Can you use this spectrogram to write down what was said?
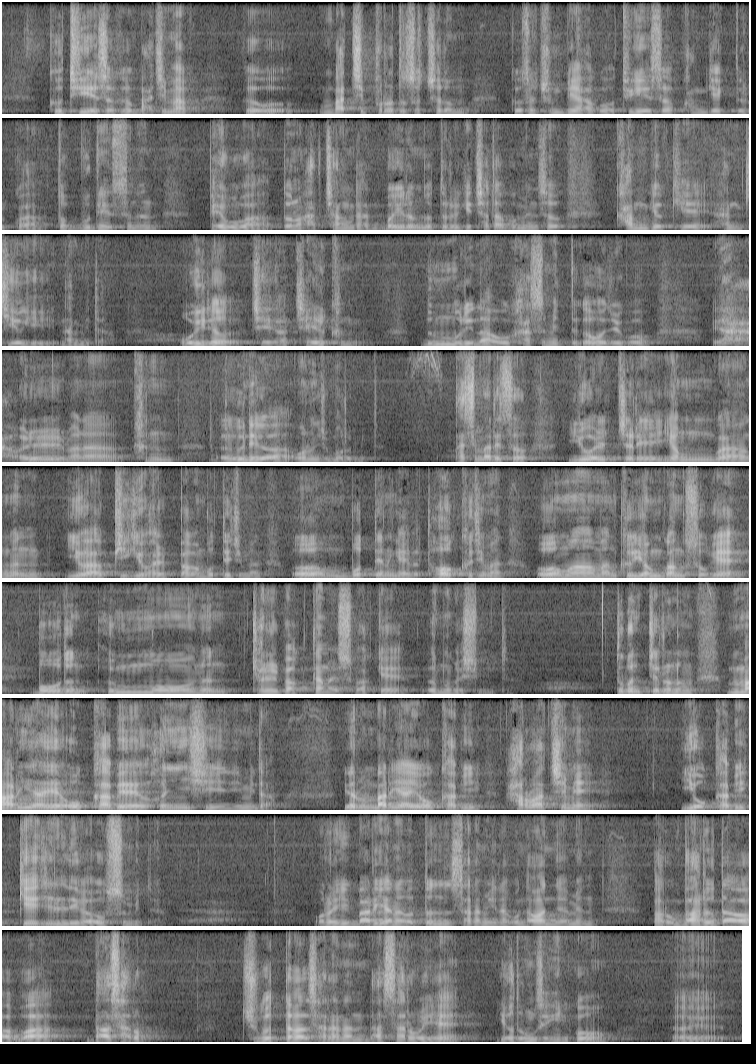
그 뒤에서 그 마지막 그 마치 프로듀서처럼 그것을 준비하고 뒤에서 관객들과 또 무대에 쓰는 배우와 또는 합창단 뭐 이런 것들을 이렇게 쳐다보면서 감격해 한 기억이 납니다. 오히려 제가 제일 큰 눈물이 나오고 가슴이 뜨거워지고 야 얼마나 큰 어, 은혜가 오는지 모릅니다. 다시 말해서 6월절의 영광은 이와 비교할 바가 못 되지만 어, 못 되는 게 아니라 더 크지만 어마어마한 그 영광 속에 모든 음모는 결박당할 수밖에 없는 것입니다. 두 번째로는 마리아의 옥합의 헌신입니다. 여러분 마리아의 옥합이 하루 아침에 이 옥합이 깨질 리가 없습니다. 오늘 이 마리아는 어떤 사람이라고 나왔냐면 바로 마르다와 나사로 죽었다가 살아난 나사로의 여동생이고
